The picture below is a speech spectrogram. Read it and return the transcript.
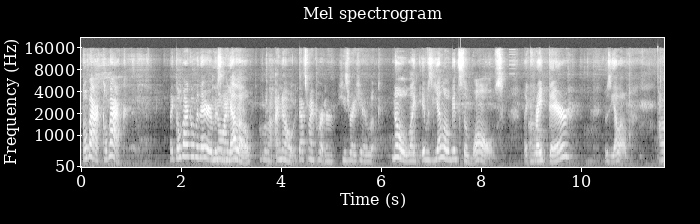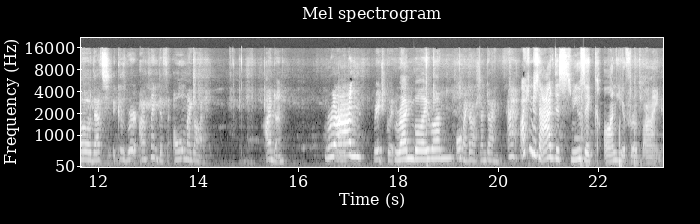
Go back, go back. Like, go back over there. It was No, yellow. Hold on. I know. That's my partner. He's right here. Look. No, like, it was yellow against the walls. Like, Oh. right there. It was yellow. Oh, that's because we're. I'm playing defense. Oh my god. I'm done. Run! Rage quit. Run, boy, run. Oh my gosh, I'm dying. Ah. I can just add this music on here for a vine.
